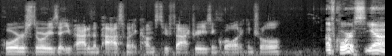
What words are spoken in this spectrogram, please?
horror stories that you've had in the past when it comes to factories and quality control? Of course, yeah.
